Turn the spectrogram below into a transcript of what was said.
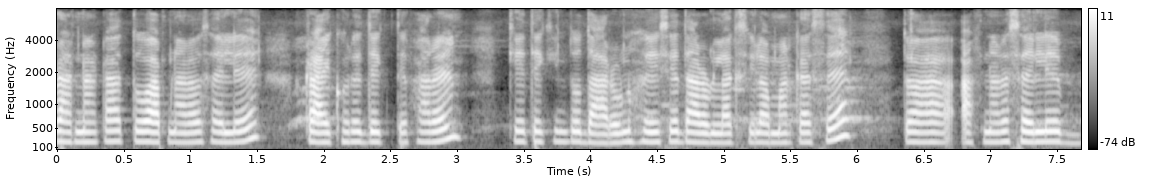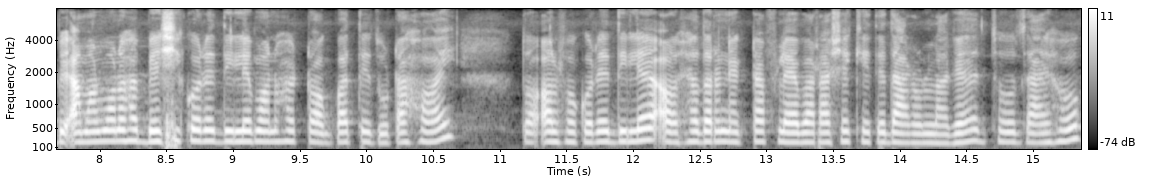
রান্নাটা তো আপনারাও চাইলে ট্রাই করে দেখতে পারেন। খেতে কিন্তু দারুণ হয়েছে, দারুণ লাগছিল আমার কাছে। তো আপনারা চাইলে আমার মনে হয় বেশি করে দিলে মনে হয় টক বা তেঁতুটা হয়। তো অল্প করে দিলে অসাধারণ একটা ফ্লেভার আসে, খেতে দারুণ লাগে। তো যাই হোক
